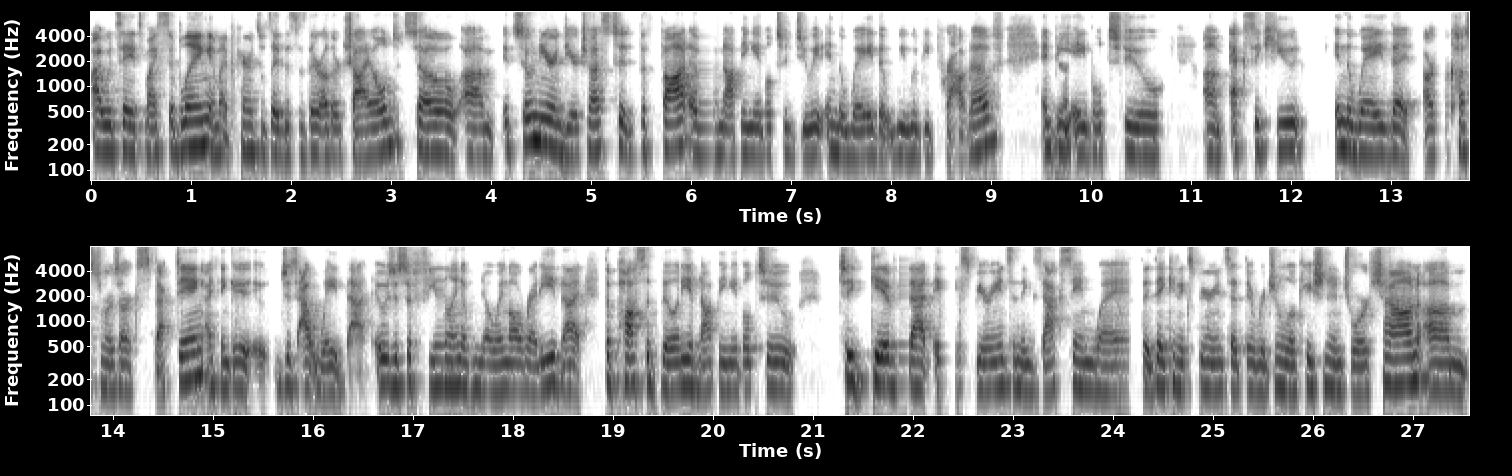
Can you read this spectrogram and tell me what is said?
I would say it's my sibling, and my parents would say this is their other child. So um, it's so near and dear to us to the thought of not being able to do it in the way that we would be proud of and be Yeah. able to um, execute in the way that our customers are expecting, I think it it just outweighed that. It was just a feeling of knowing already that the possibility of not being able to to give that experience in the exact same way that they can experience at the original location in Georgetown um,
